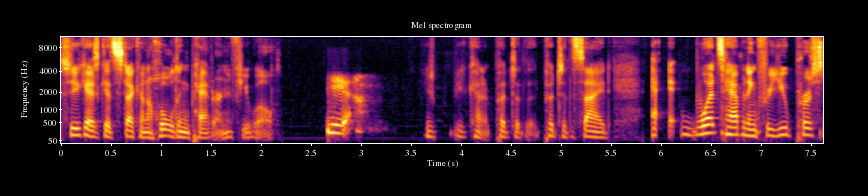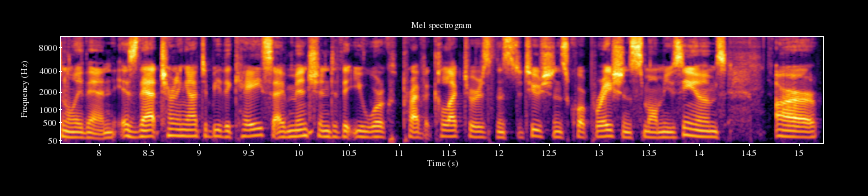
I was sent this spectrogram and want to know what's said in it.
So you guys get stuck in a holding pattern, if you will. Yeah you, you kind of put to the put to the side. What's happening for you personally then? Is that turning out to be the case? I mentioned that you work with private collectors, institutions, corporations, small museums. Are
